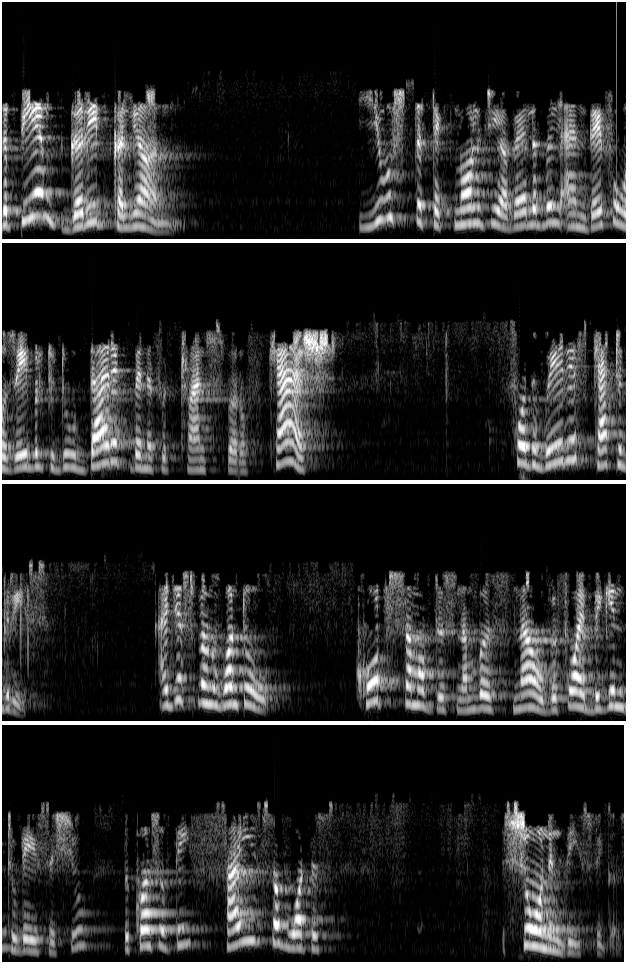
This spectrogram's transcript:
The PM Garib Kalyan used the technology available and therefore was able to do direct benefit transfer of cash for the various categories. I just want to quote some of these numbers now before I begin today's issue because of the size of what is shown in these figures.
